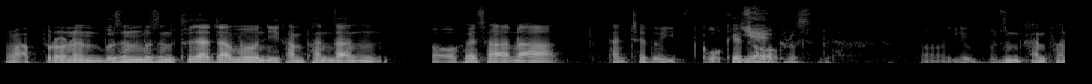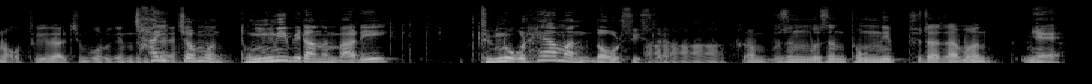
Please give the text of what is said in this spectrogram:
그럼 앞으로는 무슨 무슨 투자 자문 이 간판단 어, 회사나 단체도 있고 계속 예, 그렇습니다. 어, 이게 무슨 간판을 어떻게 달지 모르겠는데 차이점은 독립이라는 말이 등록을 해야만 넣을 수 있어요. 아, 그럼 무슨 무슨 독립 투자 자문 예,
